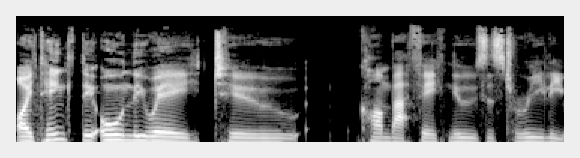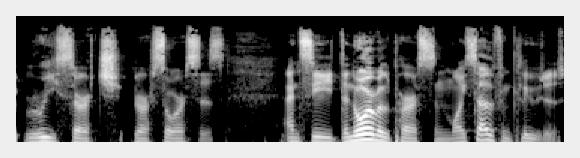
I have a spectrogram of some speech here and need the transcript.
I think the only way to combat fake news is to really research your sources and see the normal person, myself included.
